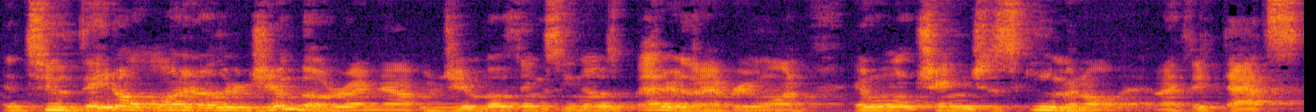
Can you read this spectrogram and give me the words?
and two, they don't want another Jimbo right now who Jimbo thinks he knows better than everyone and won't change his scheme and all that. And I think that's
